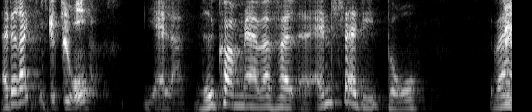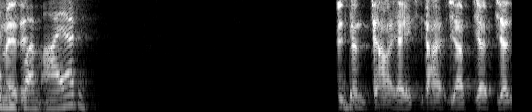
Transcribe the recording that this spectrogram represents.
Er det rigtigt? Et bureau? Ja, eller vedkommende er i hvert fald ansat i et bureau. Hvad han frem ejer det? Det, det har jeg ikke. Jeg, jeg, jeg, jeg,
